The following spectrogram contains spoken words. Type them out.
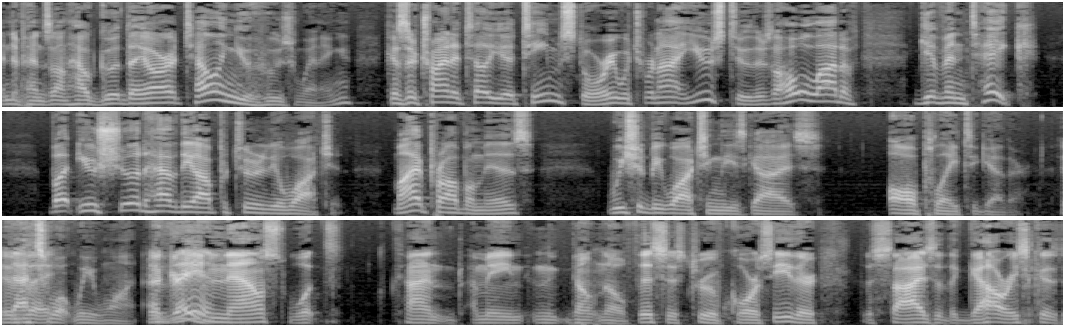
and depends on how good they are at telling you who's winning, because they're trying to tell you a team story, which we're not used to. There's a whole lot of give and take, but you should have the opportunity to watch it. My problem is, we should be watching these guys all play together. Have That's they- what we want. Have they announced what kind? I mean, don't know if this is true, of course, either. The size of the galleries, because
